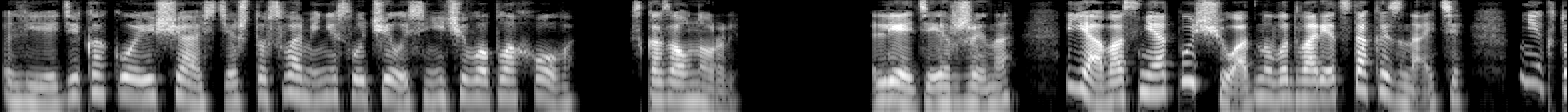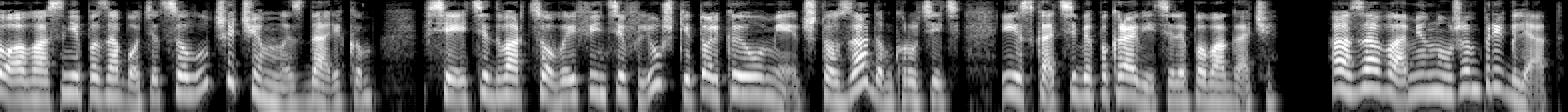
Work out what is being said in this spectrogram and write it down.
«Леди, какое счастье, что с вами не случилось ничего плохого», — сказал Норрель. «Леди Иржина, я вас не отпущу одну во дворец, так и знайте. Никто о вас не позаботится лучше, чем мы с Дариком. Все эти дворцовые финтифлюшки только и умеют, что задом крутить и искать себе покровителя побогаче. А за вами нужен пригляд.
